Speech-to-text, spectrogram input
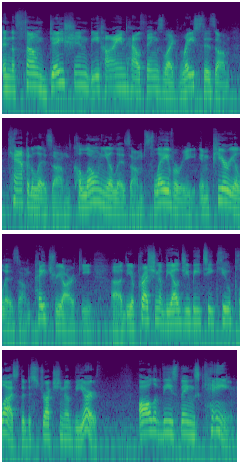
and the foundation behind how things like racism, capitalism, colonialism, slavery, imperialism, patriarchy, uh, the oppression of the LGBTQ, plus, the destruction of the earth. All of these things came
